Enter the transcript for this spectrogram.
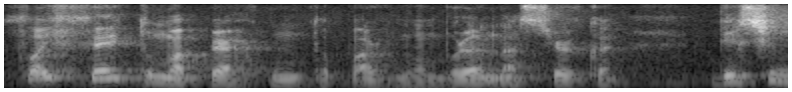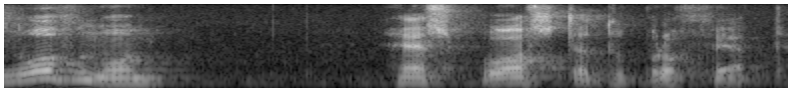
Foi feita uma pergunta para o irmão Brana acerca desse novo nome. Resposta do profeta.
